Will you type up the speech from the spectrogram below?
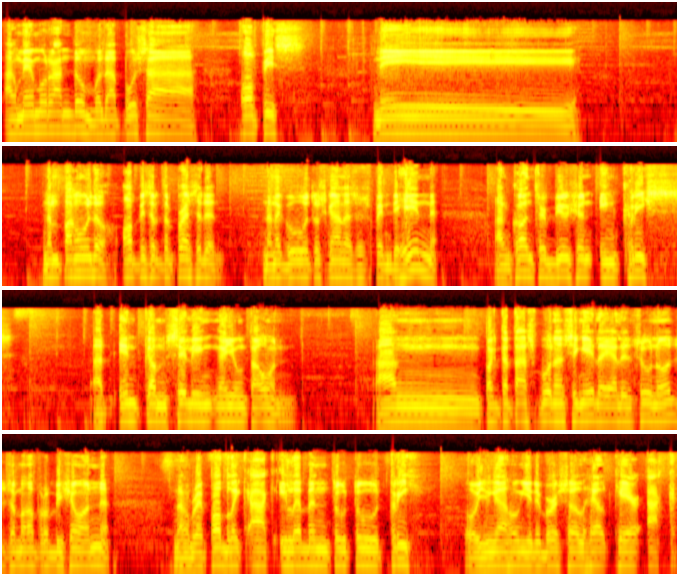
ang memorandum mula po sa office ni ng Pangulo, Office of the President, na nag-uutos nga na suspendihin ang contribution increase at income ceiling ngayong taon. Ang pagtataas po ng singil ay alinsunod sa mga probisyon ng Republic Act 11223 o yung nga hong Universal Healthcare Act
